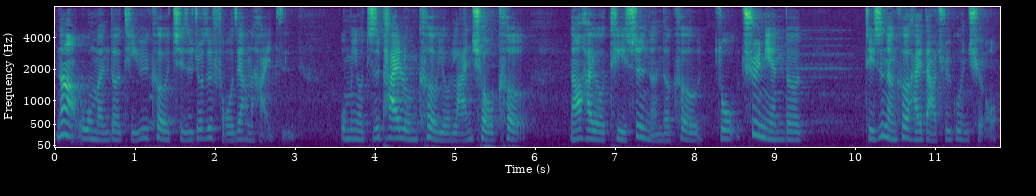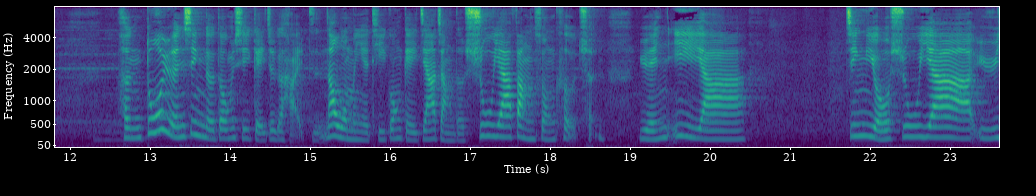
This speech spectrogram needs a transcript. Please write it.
那我们的体育课其实就是佛这样的孩子。我们有直排轮课，有篮球课，然后还有体适能的课。昨去年的体适能课还打曲棍球，很多元性的东西给这个孩子。那我们也提供给家长的舒压放松课程，园艺呀。精油舒压啊，瑜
